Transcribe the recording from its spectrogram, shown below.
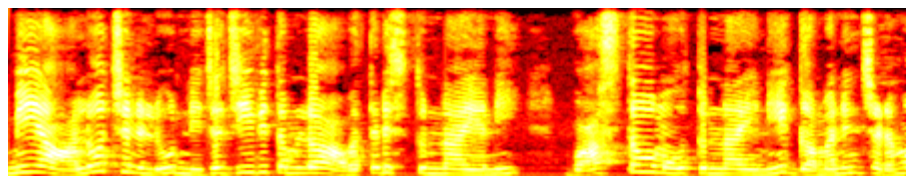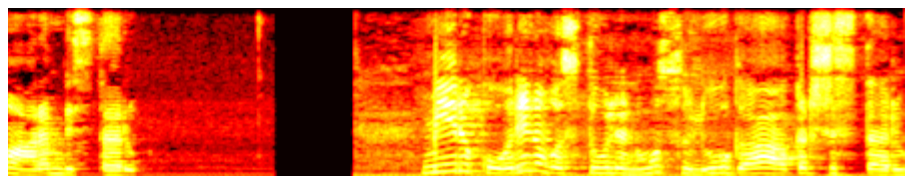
మీ ఆలోచనలు నిజ జీవితంలో అవతరిస్తున్నాయని వాస్తవమవుతున్నాయని గమనించడం ఆరంభిస్తారు. మీరు కోరిన వస్తువులను సులువుగా ఆకర్షిస్తారు.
